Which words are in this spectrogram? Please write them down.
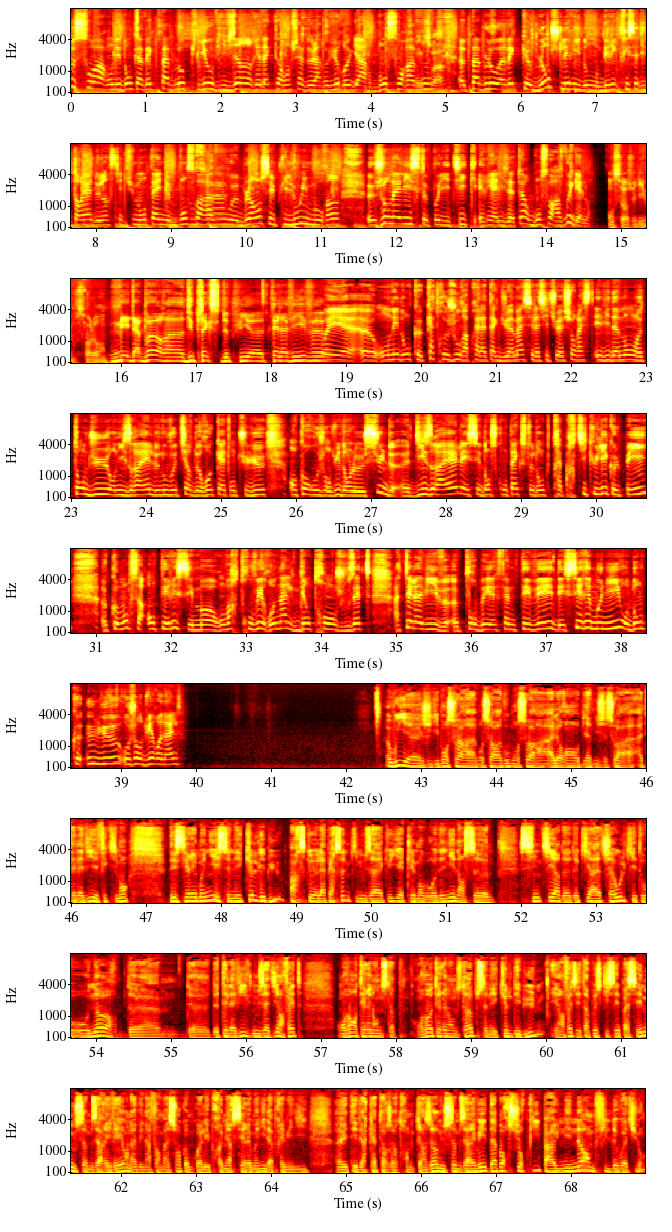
Ce soir, on est donc avec Pablo Pio-Vivien, rédacteur en chef de la revue Regard. Bonsoir à vous. Euh, Pablo, avec Blanche Léridon, directrice éditoriale de l'Institut Montaigne. Bonsoir, à vous, Blanche. Et puis Louis Morin, euh, journaliste politique et réalisateur. Bonsoir à vous également. Bonsoir Julie, bonsoir Laurent. Mais d'abord un duplex depuis euh, Tel Aviv. Oui, euh, on est donc quatre jours après l'attaque du Hamas et la situation reste évidemment euh, tendue en Israël. De nouveaux tirs de roquettes ont eu lieu encore aujourd'hui dans le sud d'Israël et c'est dans ce contexte donc très particulier que le pays commence à enterrer ses morts. On va retrouver Ronald Guintrange. Vous êtes à Tel Aviv pour BFM TV. Des cérémonies ont donc eu lieu aujourd'hui, Ronald? Oui, euh, j'ai dit bonsoir, bonsoir à vous, bonsoir à Laurent, bienvenue ce soir à Tel Aviv. Effectivement, des cérémonies et ce n'est que le début parce que la personne qui nous a accueillis à Clément Grodenier dans ce cimetière de, de Kiryat Shaoul qui est au, nord de, Tel Aviv nous a dit en fait on va enterrer non-stop. On va enterrer non-stop, ce n'est que le début et en fait c'est un peu ce qui s'est passé. Nous sommes arrivés, on avait une information comme quoi les premières cérémonies l'après-midi euh, étaient vers 14h30, 15h. Nous sommes arrivés d'abord surpris par une énorme file de voitures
